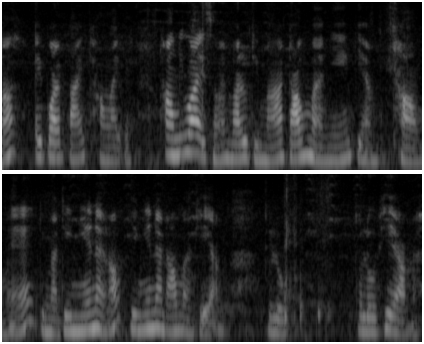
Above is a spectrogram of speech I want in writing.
နော်8.5ထောင်လိုက်တယ်ထောင်ပြီးွားရဆိုရင်မတို့ဒီမှာတောင်းမှန်မြင်းပြန်ထောင်မယ်ဒီမှာဒီမြင်းနဲ့နော်ဒီမြင်းနဲ့တောင်းမှန်ဖြစ်ရမယ်ဒီလိုဒီလိုဖြစ်ရမယ်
